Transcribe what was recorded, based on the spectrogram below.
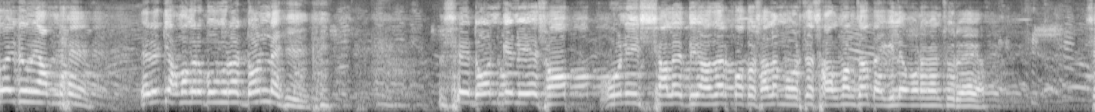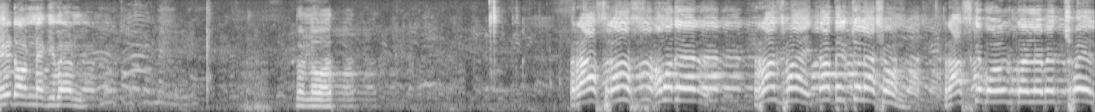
কই তুমি আপনি? এটা কি আমাদের বগুড়ার ডন নাকি? সে ডনকে নিয়ে সব উনিশ সালে দুই হাজার কত সালে মরছে, সালমান শাহ গেলে মনে করেন শুরু হয়ে গেছে। সেই ডন নাকি বেন? ধন্যবাদ। রাস রাস, আমাদের রাজ ভাই, তাড়াতাড়ি চলে আসুন। রাজকে বরণ করে নেবে ছোয়েল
